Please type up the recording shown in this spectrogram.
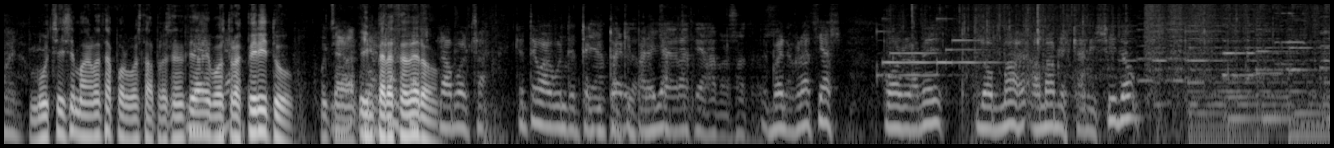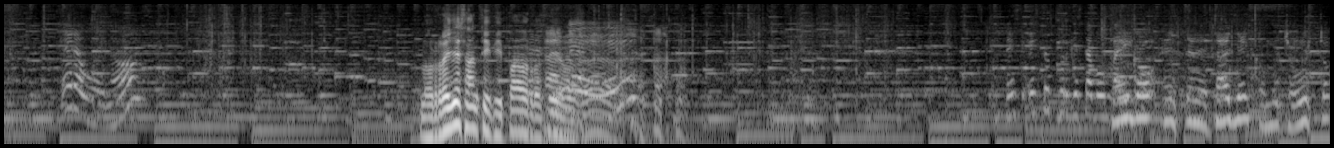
bueno. Muchísimas gracias por vuestra presencia y vuestro ya. espíritu. Muchas gracias. Imperecedero. La bolsa, que tengo algún De detallito aquí para Muchas allá. gracias a vosotros. Bueno, gracias por haber los más amables que habéis sido. Pero bueno. Los reyes anticipados, Rocío. Esto es porque está bombardeado. Tengo este detalle con mucho gusto,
